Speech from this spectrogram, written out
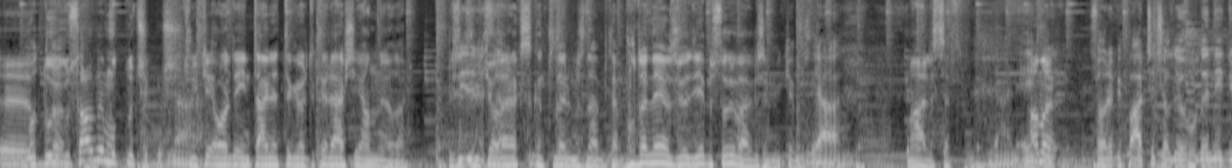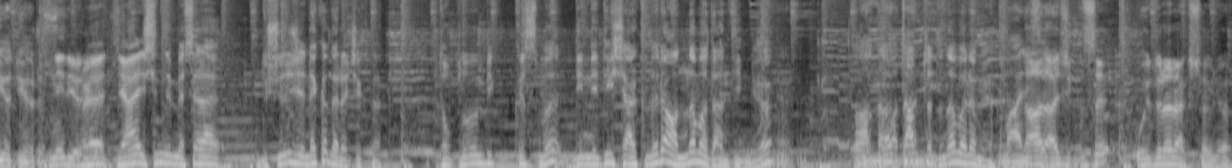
e, Mutlu. duygusal ve mutlu çıkmış. Ya. Çünkü orada internette gördükleri her şeyi anlıyorlar. Bizim Bizim ülke mesela- olarak sıkıntılarımızdan bir tane. Burada ne yazıyor diye bir soru var bizim ülkemizde. Ya Maalesef. yani en Ama- sonra bir parça çalıyor burada ne diyor diyoruz. Ne diyor? Evet yani şimdi mesela düşününce ne kadar acıklı. Toplumun bir kısmı dinlediği şarkıları anlamadan dinliyor. Ondan Anlamadan tam değil. tadına varamıyor. Maalesef. Daha da acıklısı uydurarak söylüyor.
